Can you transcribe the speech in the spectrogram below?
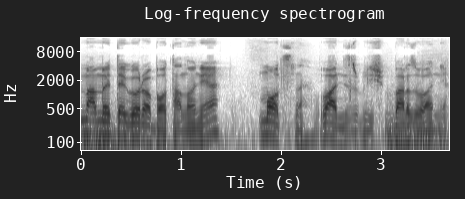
mamy tego robota, no nie? Mocne, ładnie zrobiliśmy, bardzo ładnie.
